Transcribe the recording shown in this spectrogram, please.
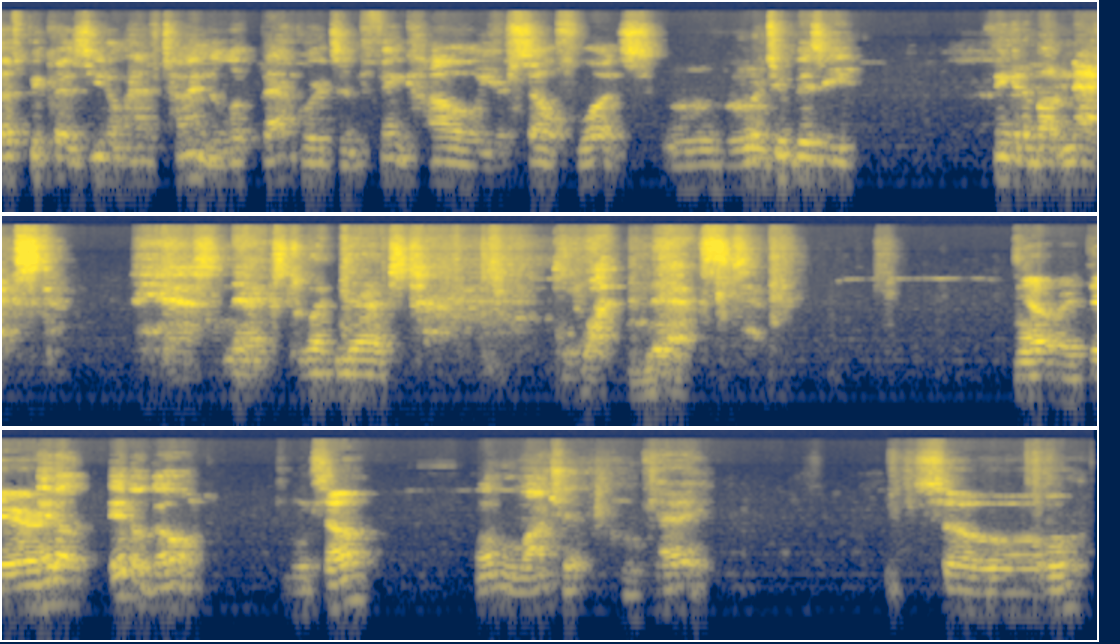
That's because you don't have time to look backwards and think how yourself was. Mhm. We're too busy thinking about next. Yes, next. What next? What next? Yeah, right there. It'll it'll go. Think so? Well, we'll watch it. Okay. So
